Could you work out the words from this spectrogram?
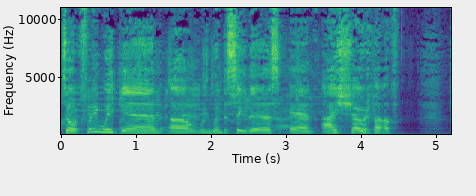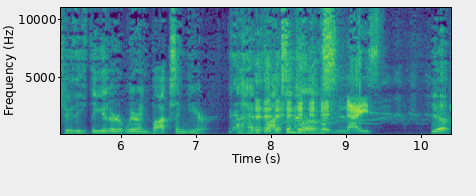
So a free weekend, uh, we went to see this, and I showed up to the theater wearing boxing gear. I had boxing gloves. nice. Yep.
